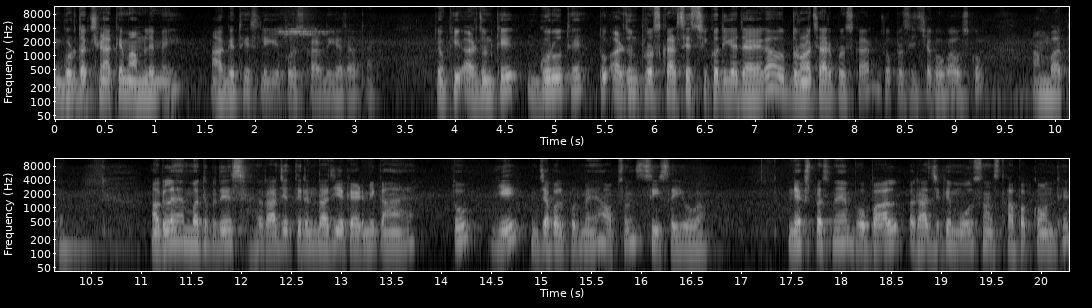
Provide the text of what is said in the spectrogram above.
गुरुदक्षिणा के मामले में ही आगे थे, इसलिए ये पुरस्कार दिया जाता है। क्योंकि अर्जुन के गुरु थे तो अर्जुन पुरस्कार शिष्य को दिया जाएगा और द्रोणाचार्य पुरस्कार, जो प्रशिक्षक होगा, उसको आम बात है। अगला है मध्य प्रदेश, राज्य तीरंदाजी अकेडमी कहाँ है? तो ये जबलपुर में है, ऑप्शन सी सही होगा। नेक्स्ट प्रश्न है, भोपाल राज्य के मूल संस्थापक कौन थे?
